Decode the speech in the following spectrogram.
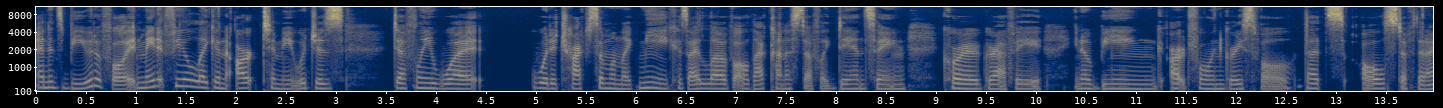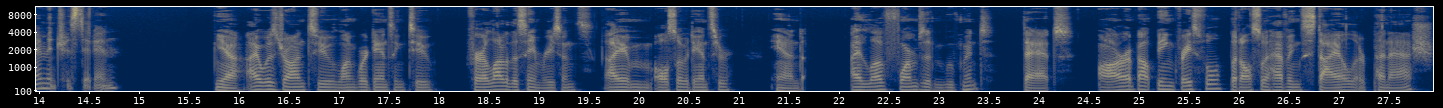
and it's beautiful. It made it feel like an art to me, which is definitely what would attract someone like me because I love all that kind of stuff like dancing, choreography, you know, being artful and graceful. That's all stuff that I'm interested in. Yeah, I was drawn to longboard dancing too for a lot of the same reasons. I am also a dancer and I love forms of movement that are about being graceful but also having style or panache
